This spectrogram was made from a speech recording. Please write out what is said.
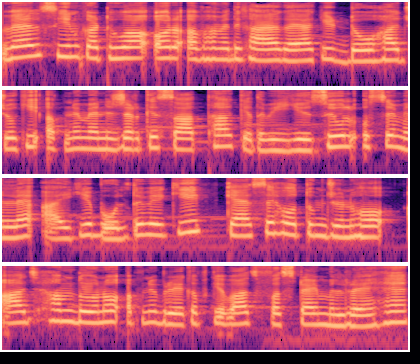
वेल सीन कट हुआ और अब हमें दिखाया गया कि डोहा, जो कि अपने मैनेजर के साथ था, कि तभी ये स्यूल उससे मिलने आई, ये बोलते हुए कि, कैसे हो तुम जुन हो? आज हम दोनों अपने ब्रेकअप के बाद फ़र्स्ट टाइम मिल रहे हैं।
